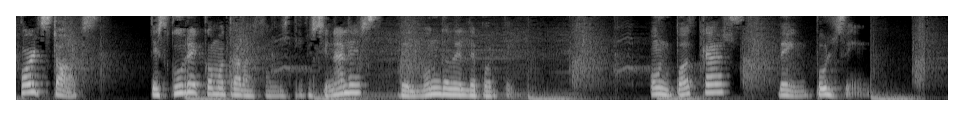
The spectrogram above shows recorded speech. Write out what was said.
Sports Talks. Descubre cómo trabajan los profesionales del mundo del deporte. Un podcast de Impulsing.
